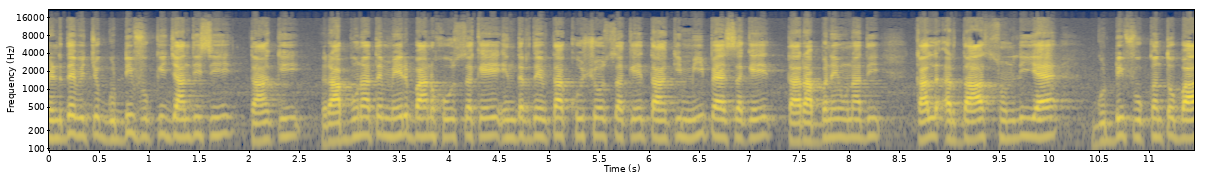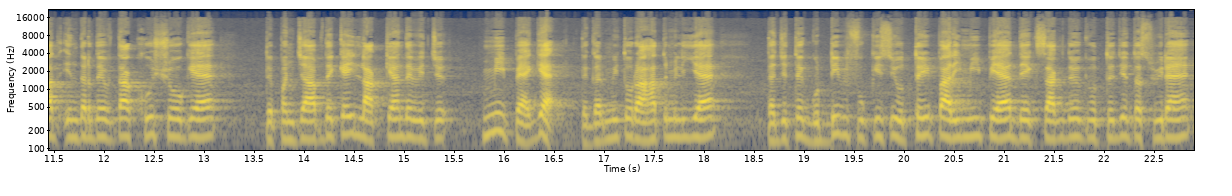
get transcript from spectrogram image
ਪਿੰਡ ਦੇ ਵਿੱਚੋਂ ਗੁੱਡੀ ਫੂਕੀ ਜਾਂਦੀ ਸੀ ਤਾਂ ਕਿ ਰੱਬ ਉਹਨਾਂ ਤੇ ਮਿਹਰਬਾਨ ਹੋ ਸਕੇ, ਇੰਦਰ ਦੇਵਤਾ ਖੁਸ਼ ਹੋ ਸਕੇ ਤਾਂ ਕਿ ਮੀਂਹ ਪੈ ਸਕੇ, ਤਾਂ ਰੱਬ ਨੇ ਉਹਨਾਂ ਦੀ ਕੱਲ ਅਰਦਾਸ ਸੁਣ ਲਈ ਹੈ। ਗੁੱਡੀ ਫੂਕਣ ਤੋਂ ਬਾਅਦ ਇੰਦਰ ਦੇਵਤਾ ਖੁਸ਼ ਹੋ ਗਿਆ ਹੈ ਤੇ ਪੰਜਾਬ ਦੇ ਕਈ ਇਲਾਕਿਆਂ ਦੇ ਵਿੱਚ ਮੀਂਹ ਪੈ ਗਿਆ ਹੈ ਤੇ ਗਰਮੀ ਤੋਂ ਰਾਹਤ ਮਿਲੀ ਹੈ। ਤਾਂ ਜਿੱਥੇ ਗੁੱਡੀ ਵੀ ਫੂਕੀ ਸੀ, ਉੱਥੇ ਵੀ ਭਾਰੀ ਮੀਂਹ ਪਿਆ ਦੇਖ ਸਕਦੇ ਹੋ ਕਿ ਉੱਥੇ ਦੀਆਂ ਤਸਵੀਰਾਂ ਹੈ,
